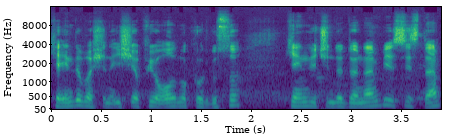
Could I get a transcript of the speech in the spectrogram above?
kendi başına iş yapıyor olma kurgusu kendi içinde dönen bir sistem.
